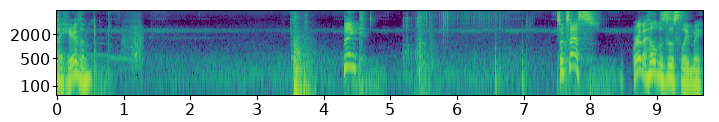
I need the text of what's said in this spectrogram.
I hear them. Blink! Success! Where the hell does this lead me?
